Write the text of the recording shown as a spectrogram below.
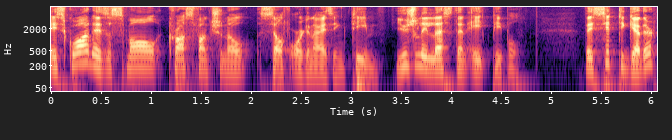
A squad is a small, cross-functional, self-organizing team, usually less than 8 people. They sit together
